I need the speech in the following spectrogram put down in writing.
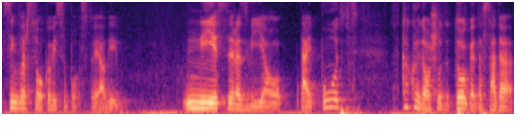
Sinclair sokovi su postojali. Nije se razvijao taj put. Kako je došlo do toga da sada,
